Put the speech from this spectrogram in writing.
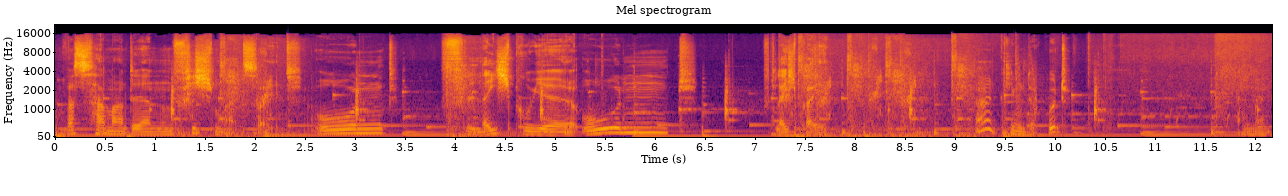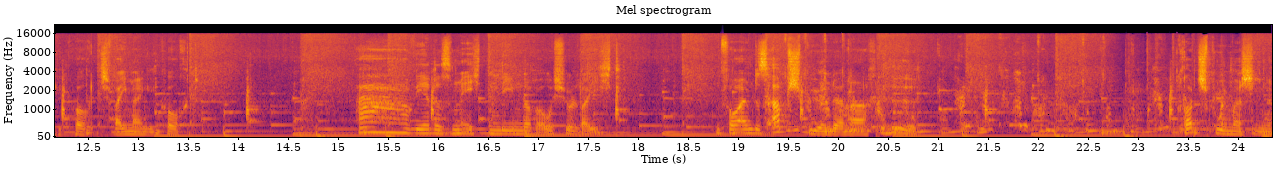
Was haben wir denn? Fischmahlzeit und Fleischbrühe und Fleischbrei. Ah, klingt doch gut. Einmal gekocht, zweimal gekocht. Ah, wäre das im echten Leben doch auch schon leicht. Und vor allem das Abspülen danach. Trotz Spülmaschine.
